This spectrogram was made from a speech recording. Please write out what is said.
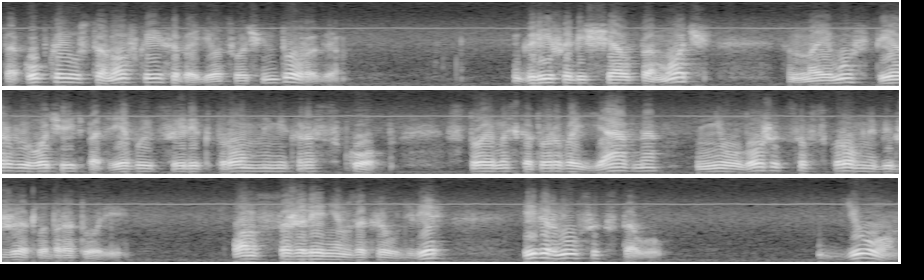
покупка и установка их обойдется очень дорого. Глиф обещал помочь, но ему в первую очередь потребуется электронный микроскоп, стоимость которого явно не уложится в скромный бюджет лаборатории. Он с сожалением закрыл дверь и вернулся к столу. «Дион»,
